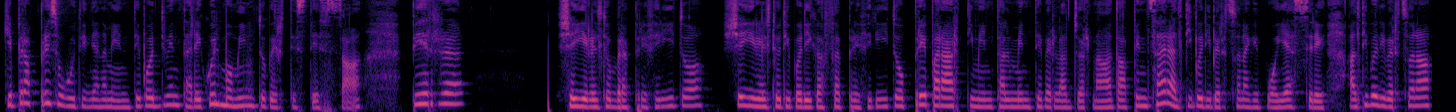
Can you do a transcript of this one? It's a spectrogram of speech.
che però preso quotidianamente può diventare quel momento per te stessa, per scegliere il tuo brand preferito, scegliere il tuo tipo di caffè preferito, prepararti mentalmente per la giornata, pensare al tipo di persona che vuoi essere, al tipo di persona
